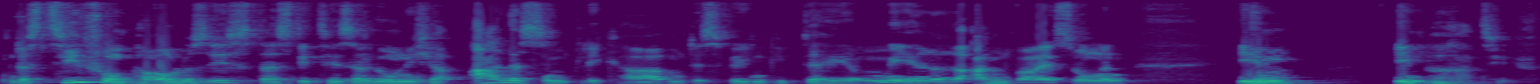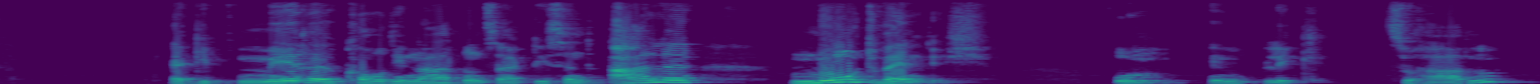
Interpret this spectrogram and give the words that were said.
Und das Ziel von Paulus ist, dass die Thessalonicher alles im Blick haben, deswegen gibt er hier mehrere Anweisungen im Imperativ. Er gibt mehrere Koordinaten und sagt, die sind alle notwendig, um im Blick zu haben,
